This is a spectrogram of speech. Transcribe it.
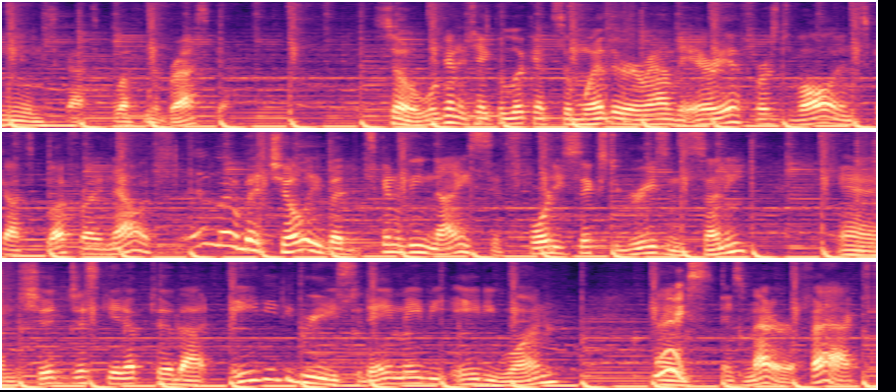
in Scottsbluff, Nebraska. So, we're going to take a look at some weather around the area. First of all, in Scottsbluff right now, it's a little bit chilly, but it's going to be nice. It's 46 degrees and sunny, and should just get up to about 80 degrees today, maybe 81. Nice. And as a matter of fact,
